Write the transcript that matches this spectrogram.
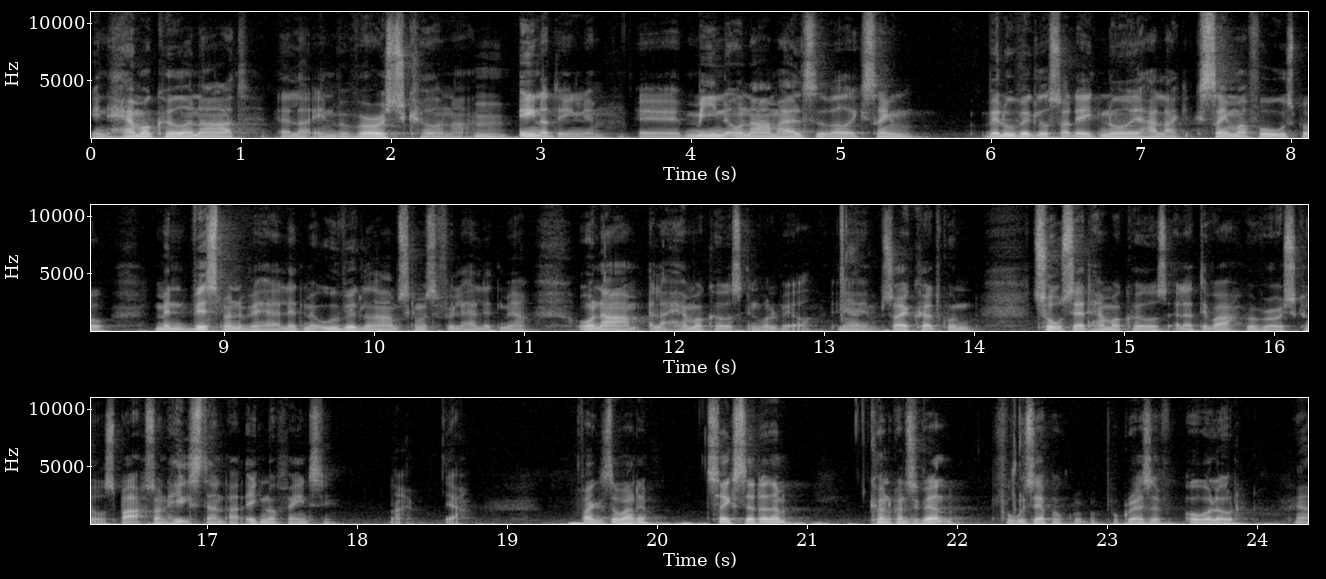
en hammer curl en art, eller en reverse curl en art. Mm. En af delene. Øh, min underarm har altid været ekstremt veludviklet, så det er ikke noget, jeg har lagt ekstremt meget fokus på. Men hvis man vil have lidt mere udviklet arm, så skal man selvfølgelig have lidt mere underarm eller hammer curls involveret. Ja. Øh, så jeg kørte kun to sæt hammer curls, eller det var reverse curls, bare sådan helt standard, ikke noget fancy. Faktisk det var det. Seks sæt af dem. Kør konsekvent. Fokuser på progressive overload. Ja.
